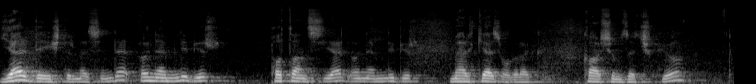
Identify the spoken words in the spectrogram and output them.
yer değiştirmesinde önemli bir potansiyel, önemli bir merkez olarak karşımıza çıkıyor.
